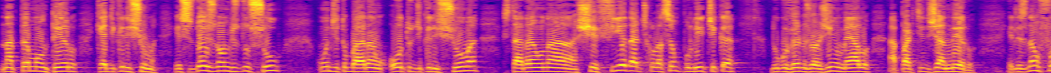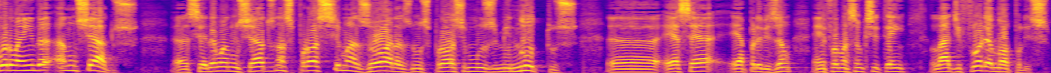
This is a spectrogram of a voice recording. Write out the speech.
Natan Monteiro, que é de Criciúma. Esses dois nomes do Sul, um de Tubarão, outro de Criciúma, estarão na chefia da articulação política do governo Jorginho Melo a partir de janeiro. Eles não foram ainda anunciados. Uh, serão anunciados nas próximas horas, nos próximos minutos. Uh, essa é, é, a previsão, é a informação que se tem lá de Florianópolis.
